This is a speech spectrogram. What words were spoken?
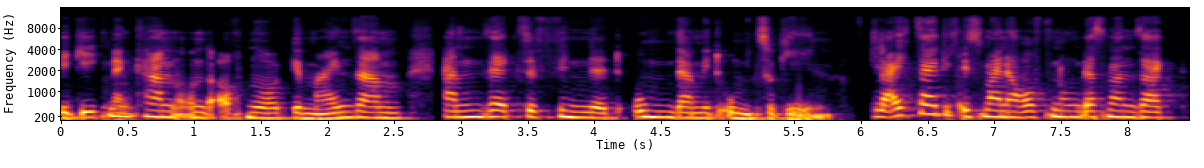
begegnen kann und auch nur gemeinsam Ansätze findet, um damit umzugehen. Gleichzeitig ist meine Hoffnung, dass man sagt,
